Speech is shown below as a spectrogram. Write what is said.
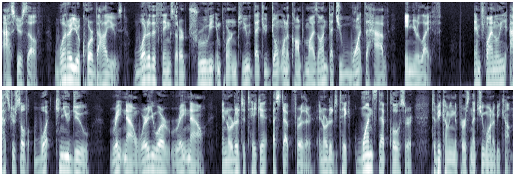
Ask yourself what are your core values? What are the things that are truly important to you that you don't want to compromise on, that you want to have in your life? And finally, ask yourself what can you do right now, where you are right now, in order to take it a step further, in order to take one step closer to becoming the person that you want to become?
